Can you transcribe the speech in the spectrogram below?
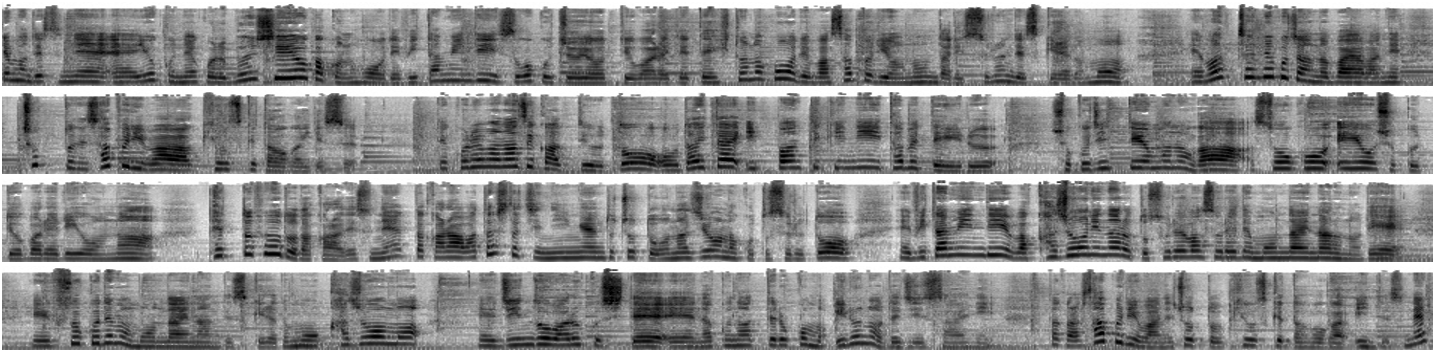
でもですね、えー、よくねこれ分子栄養学の方でビタミン D すごく重要って言われてて人の方ではサプリを飲んだりするんですけれども、えー、ワンちゃん猫ちゃんの場合はねちょっとねサプリは気をつけた方がいいです。でこれはなぜかっていうと大体一般的に食べている食事っていうものが総合栄養食って呼ばれるようなペットフードだからですね。だから私たち人間とちょっと同じようなことすると、えビタミン D は過剰になるとそれはそれで問題になるので、え不足でも問題なんですけれども、過剰も、え腎臓悪くして、え亡くなってる子もいるので実際に。だからサプリはね、ちょっと気をつけた方がいいんですね。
